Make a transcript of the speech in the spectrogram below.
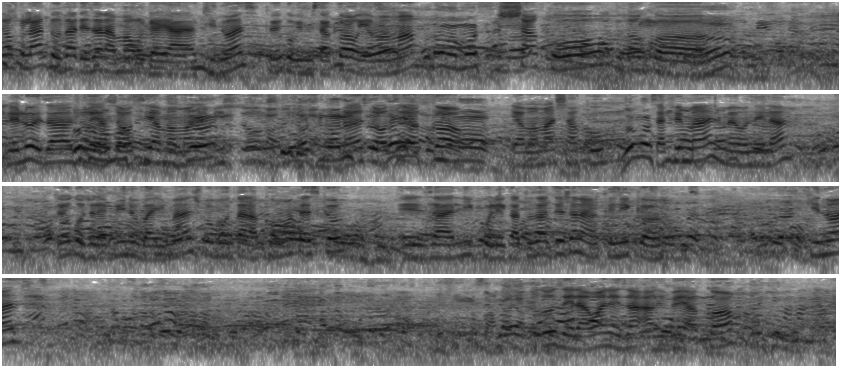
donc là toza déjà na morgue ya kinoise toyei kobimisa corps ya mama. Chako donc euh, lelo eza jour ya sorti ya mama na biso. Ya sorti ya corps ya mama chako ça fait mal mais on est là. Toyei kozwela bino baimage po botala comment est ce que ezali koleka? Toza déjà na clinique euh, kinoise tozozela wana eza arrivé ya corps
